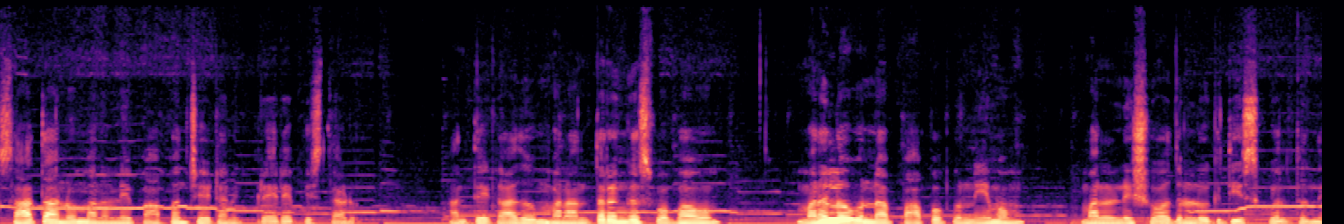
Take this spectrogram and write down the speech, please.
సాతాను మనల్ని పాపం చేయడానికి ప్రేరేపిస్తాడు. అంతేకాదు మన అంతరంగ స్వభావం మనలో ఉన్న పాపపు నియమం మనల్ని శోధనలోకి తీసుకువెళ్తుంది.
